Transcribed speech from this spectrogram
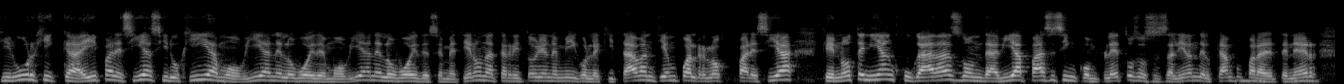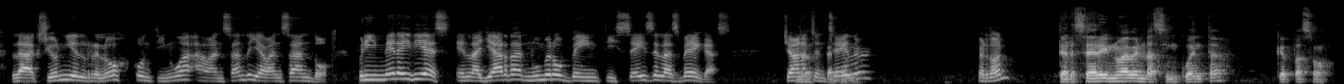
quirúrgica, ahí parecía cirugía, movían el ovoide, movían el ovoide, se metieron a territorio enemigo, le quitaban tiempo al reloj, parecía que no tenían jugadas donde había pases incompletos o se salieran del campo para detener la acción y el reloj continúa avanzando y avanzando. Primera y diez en la yarda número 26 de Las Vegas. Jonathan Taylor. ¿Perdón? Tercera y nueve en la 50. ¿Qué pasó?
